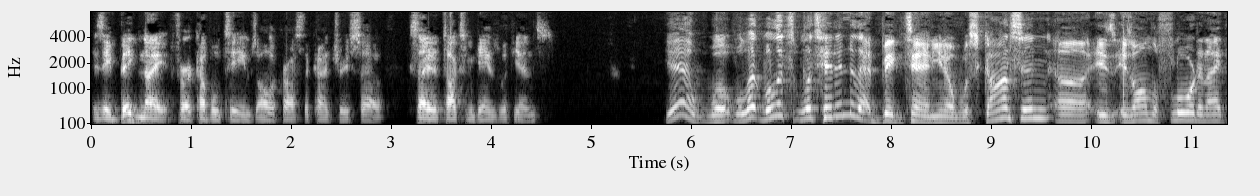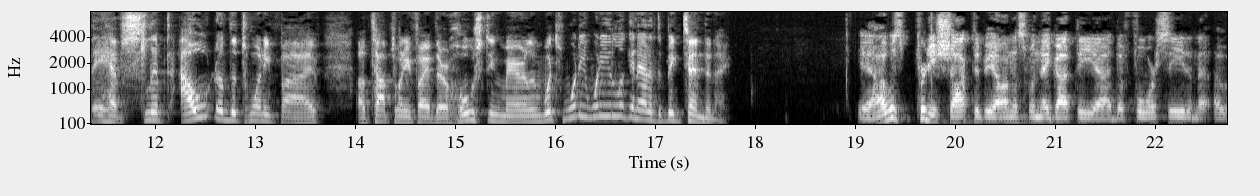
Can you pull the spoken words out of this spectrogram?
is a big night for a couple teams all across the country. So excited to talk some games with Jens. Yeah, well, well, let, well, let's let's hit into that Big Ten. You know, Wisconsin uh, is is on the floor tonight. They have slipped out of the twenty five, uh, top twenty five. They're hosting Maryland. What's what are what are you looking at at the Big Ten tonight? Yeah, I was pretty shocked to be honest when they got the uh, the four seed and the uh,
